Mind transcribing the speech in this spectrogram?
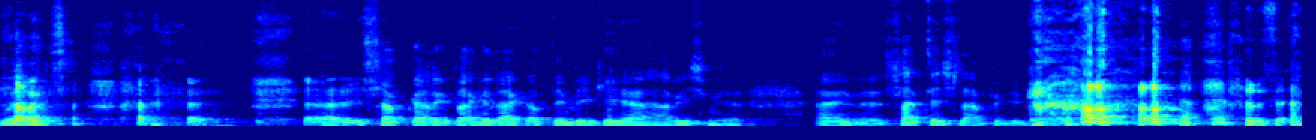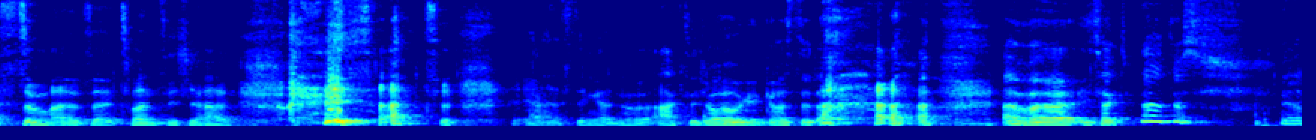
Ich äh, ich habe gerade dran gedacht, auf dem Weg hierher habe ich mir eine Schreibtischlampe gekauft. Das erste Mal seit 20 Jahren. Ich sagte, ja, das Ding hat nur 80 Euro gekostet. Aber ich sagte, ja, das, ja,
